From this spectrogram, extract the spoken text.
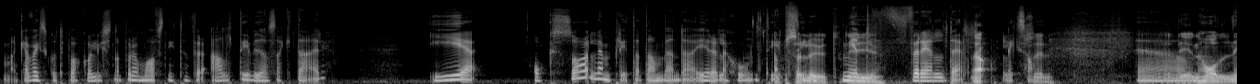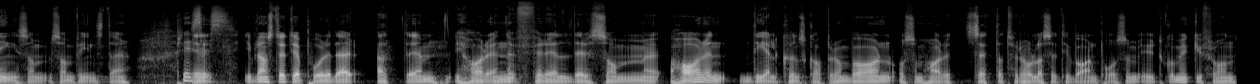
man kan faktiskt gå tillbaka och lyssna på de avsnitten för allt det vi har sagt där är också lämpligt att använda i relation till Absolut. sin medförälder. Ja, liksom. Det är en hållning som, som finns där. Precis. Eh, ibland stöter jag på det där att eh, vi har en förälder som har en del kunskaper om barn och som har ett sätt att förhålla sig till barn på som utgår mycket från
